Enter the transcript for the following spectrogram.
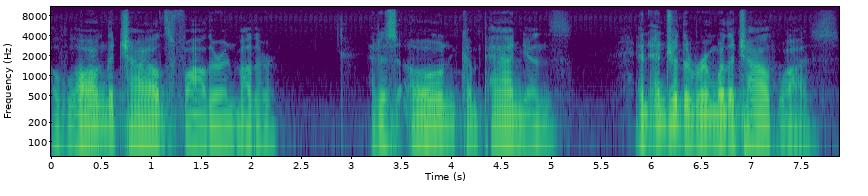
along the child's father and mother and his own companions and entered the room where the child was.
